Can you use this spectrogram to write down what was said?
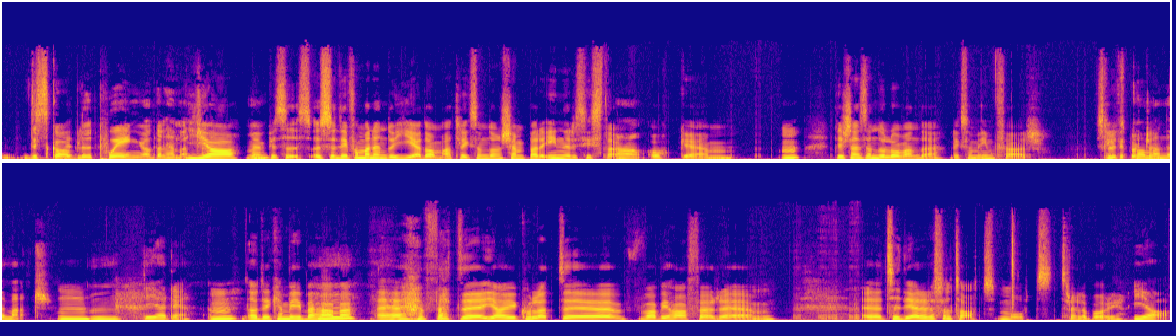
Det ska bli poäng av den här matchen. Ja, men precis. Så det får man ändå ge dem, att liksom de kämpar in i det sista. Ja. Och mm, det känns ändå lovande liksom inför Inför slutspurten. kommande match. Mm, Mm, det gör det. mm, och det kan vi ju behöva. Eh, för att eh, jag har ju kollat eh, vad vi har för ehm, eh, tidigare resultat mot Trelleborg. Ja.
